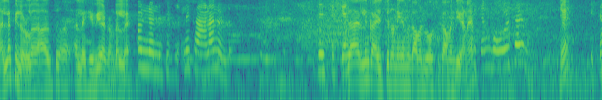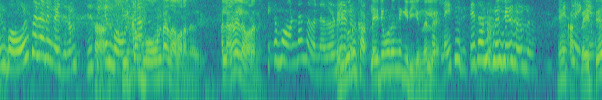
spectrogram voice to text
നല്ല ഫില്ലുള്ള അത് അല്ലേ ഹെവി ആയിട്ടുണ്ടല്ലേ? കാണാനുണ്ട്. ഇതാരെങ്കിലും കഴിച്ചിട്ടുണ്ടെങ്കിൽ ഒന്ന് കമന്റ് ബോക്സിൽ കമന്റ് ചെയ്യണേ. ചിക്കൻ ബോൾസ് ചിക്കൻ ബോണ്ട എന്നാ പറഞ്ഞത്. അല്ല അങ്ങനെയല്ല പറഞ്ഞത്. ചിക്കൻ ബോണ്ടെന്നാ കട്ട്ലേറ്റ് പോലെ തന്നെ ഇരിക്കുന്നല്ലേ? കട്ട്ലേറ്റ്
